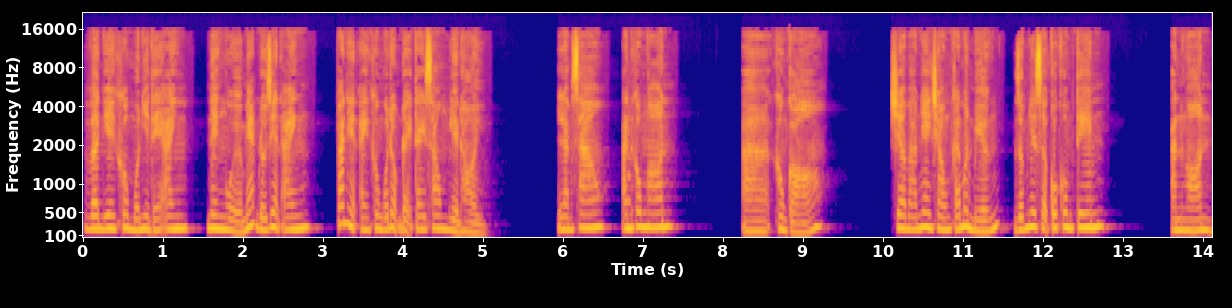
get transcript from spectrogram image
Vân Yên không muốn nhìn thấy anh. Nên ngồi ở mép đối diện anh, Phát hiện anh không có động đậy tay xong liền hỏi. Làm sao? Ăn không ngon? À không có. Trầm ám nhanh chóng cái một miếng, Giống như sợ cô không tin. Ăn ngon.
